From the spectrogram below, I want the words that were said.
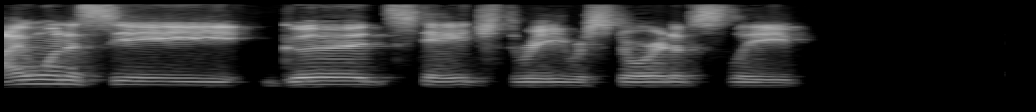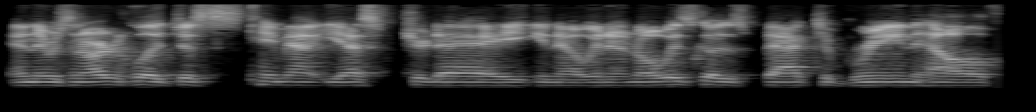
I want to see good stage three restorative sleep. And there was an article that just came out yesterday, you know, and it always goes back to brain health.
